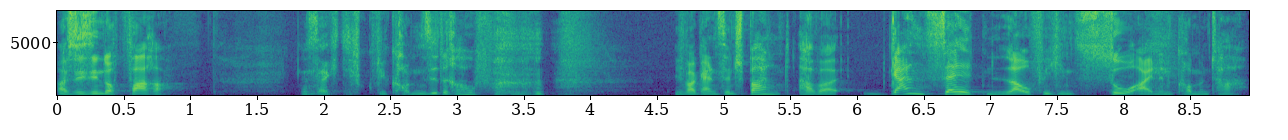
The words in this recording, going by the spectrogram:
Also Sie sind doch Pfarrer. Dann sage ich, wie kommen Sie drauf? Ich war ganz entspannt, aber ganz selten laufe ich in so einen Kommentar.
